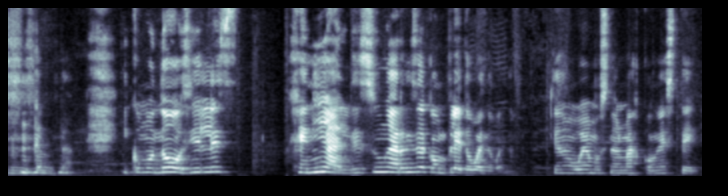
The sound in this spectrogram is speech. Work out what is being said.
Me encanta. y como no, si él es genial, es un artista completo. Bueno, bueno, yo no me voy a emocionar más con este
